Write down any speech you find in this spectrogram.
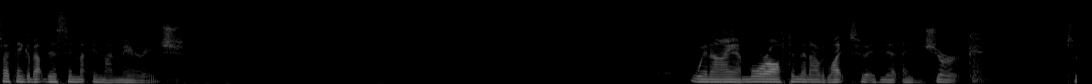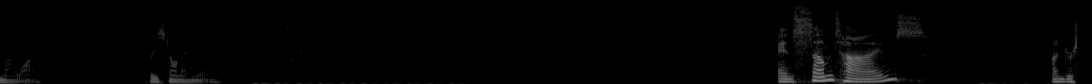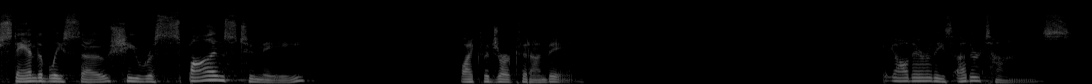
So I think about this in my, in my marriage. when I am more often than I would like to admit a jerk to my wife. Please don't amen. And sometimes, understandably so, she responds to me like the jerk that I'm being. But, y'all, there are these other times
